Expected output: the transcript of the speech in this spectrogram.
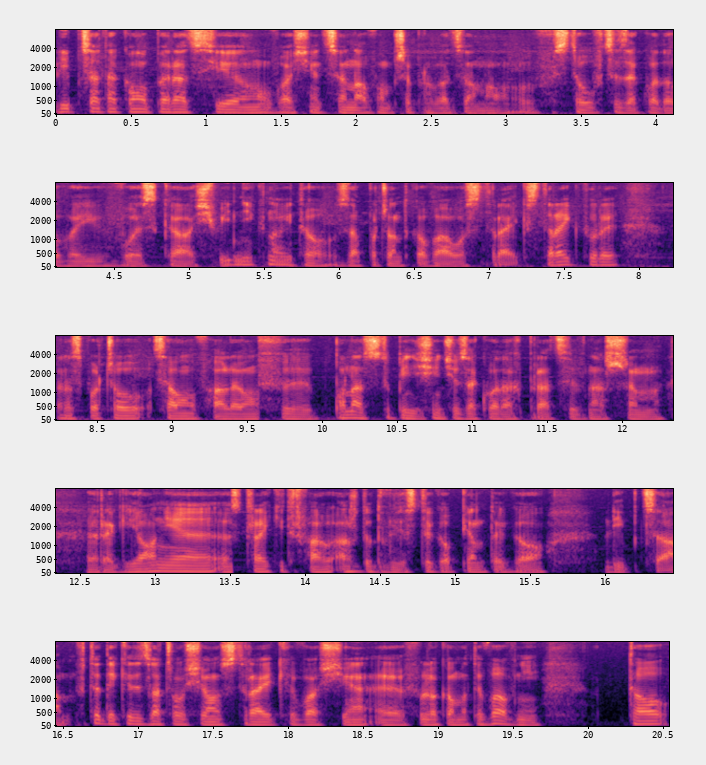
lipca taką operację właśnie cenową przeprowadzono w stołówce zakładowej WSK Świdnik, no i to zapoczątkowało strajk. Strajk, który rozpoczął całą falę w ponad 150 zakładach pracy w naszym regionie. Strajki trwały aż do 25 lipca. Wtedy, kiedy zaczął się strajk właśnie e, w lokomotywowni, to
